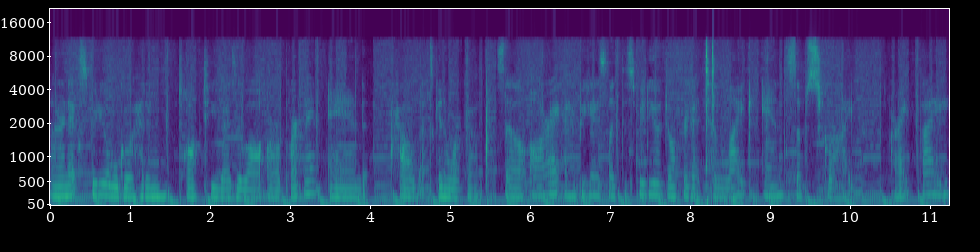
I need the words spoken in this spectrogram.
On our next video, we'll go ahead and talk to you guys about our apartment and how that's gonna work out. So, alright, I hope you guys liked this video. Don't forget to like and subscribe. Alright, bye.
